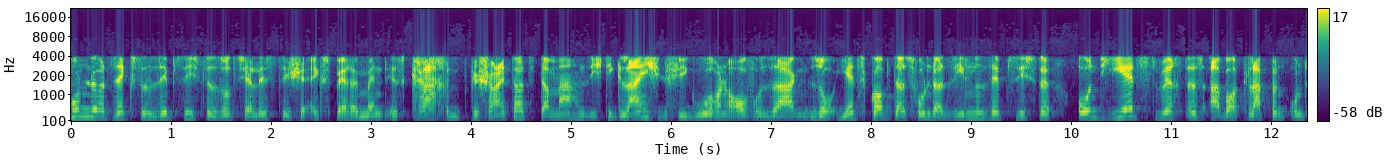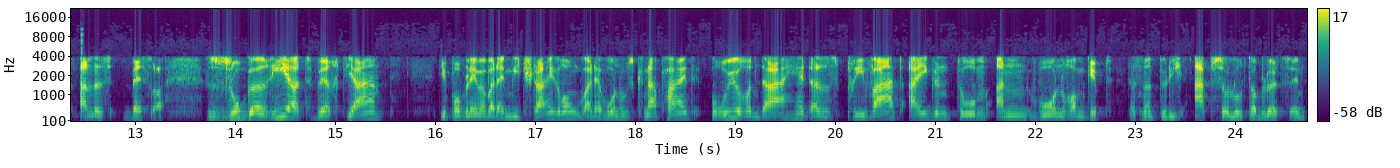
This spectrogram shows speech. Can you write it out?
176. sozialistische Experiment ist krachend gescheitert. Da machen sich die gleichen Figuren auf und sagen, so, jetzt kommt das 177. und jetzt wird es aber klappen und alles besser. Suggeriert wird ja, die Probleme bei der Mietsteigerung, bei der Wohnungsknappheit rühren daher, dass es Privateigentum an Wohnraum gibt. Das ist natürlich absoluter Blödsinn.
